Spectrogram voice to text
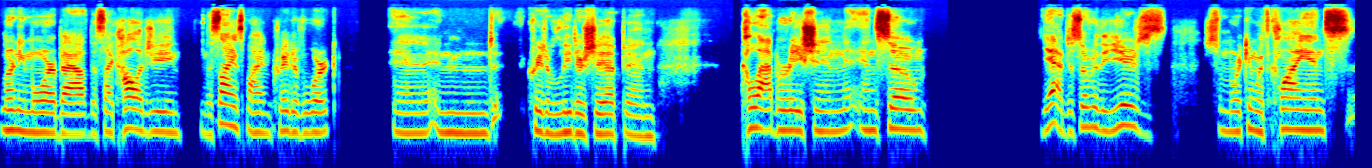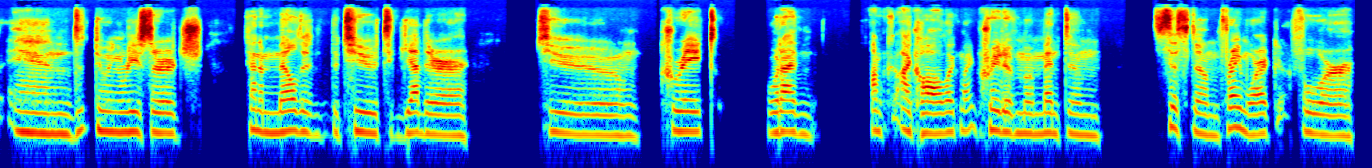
learning more about the psychology and the science behind creative work and, and creative leadership and collaboration. And so, yeah, just over the years, just from working with clients and doing research, kind of melded the two together to create what I I call like my creative momentum system framework for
